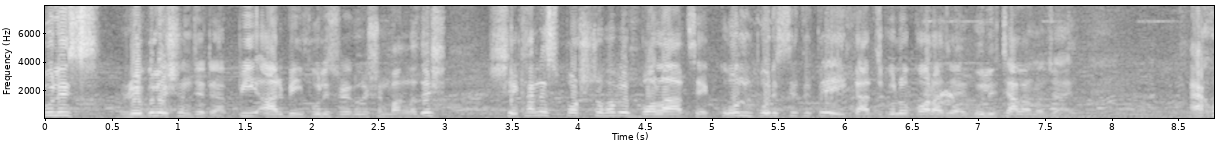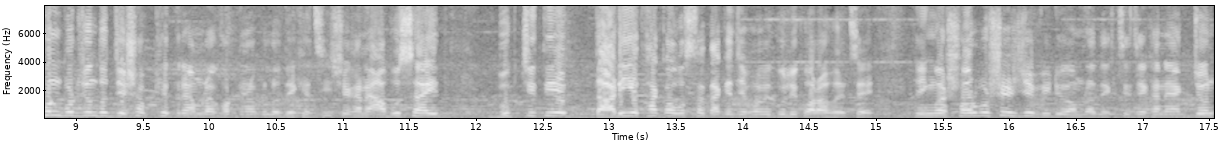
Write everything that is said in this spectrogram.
পুলিশ রেগুলেশন যেটা পিআরবি পুলিশ রেগুলেশন বাংলাদেশ, সেখানে স্পষ্টভাবে বলা আছে কোন পরিস্থিতিতে এই কাজগুলো করা যায়, গুলি চালানো যায়। এখন পর্যন্ত যেসব ক্ষেত্রে আমরা ঘটনাগুলো দেখেছি, সেখানে আবু সাইদ বুক চিতিয়ে দাঁড়িয়ে থাকা অবস্থায় তাকে যেভাবে গুলি করা হয়েছে, কিংবা সর্বশেষ যে ভিডিও আমরা দেখছি, যেখানে একজন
